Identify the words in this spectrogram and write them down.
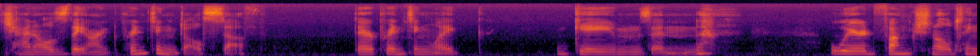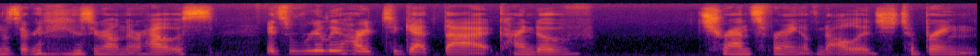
channels they aren't printing doll stuff they're printing like games and weird functional things they're going to use around their house. It's really hard to get that kind of transferring of knowledge to bring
